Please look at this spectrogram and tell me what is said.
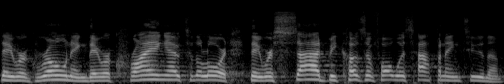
They were groaning. They were crying out to the Lord. They were sad because of what was happening to them.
